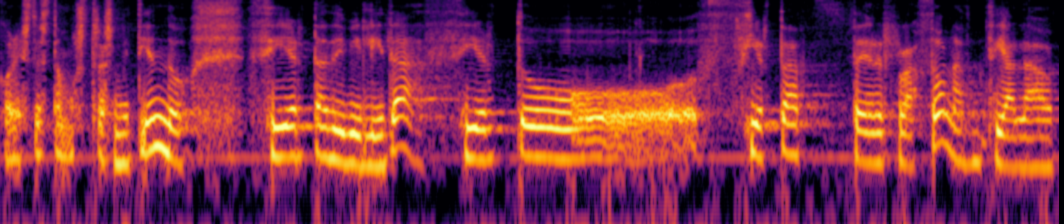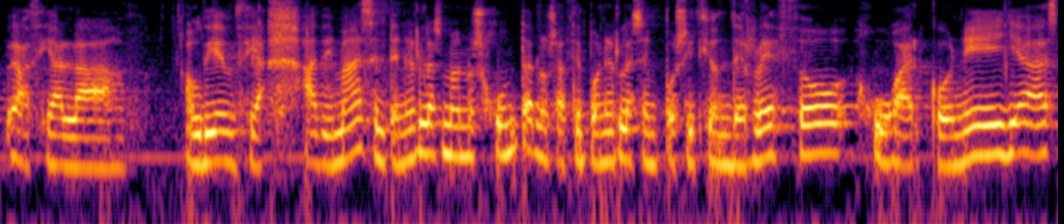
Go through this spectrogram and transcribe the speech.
Con esto estamos transmitiendo cierta debilidad, cierto, cierta razón hacia la, audiencia. Además, el tener las manos juntas nos hace ponerlas en posición de rezo, jugar con ellas,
